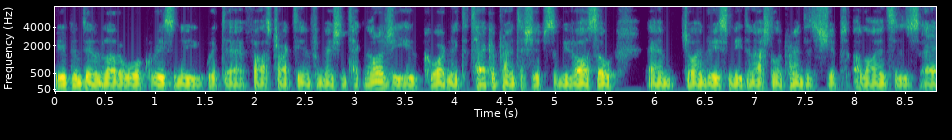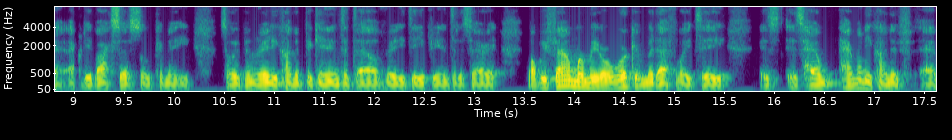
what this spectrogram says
we've been doing a lot of work recently with uh, Fast Track Information Technology, who coordinate the tech apprenticeships, and we've also um, joined recently the National Apprenticeships Alliance's uh, Equity of Access Subcommittee. So we've been really kind of beginning to delve really deeply into this area. What we found when we were working with FIT is is how how many kind of uh,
